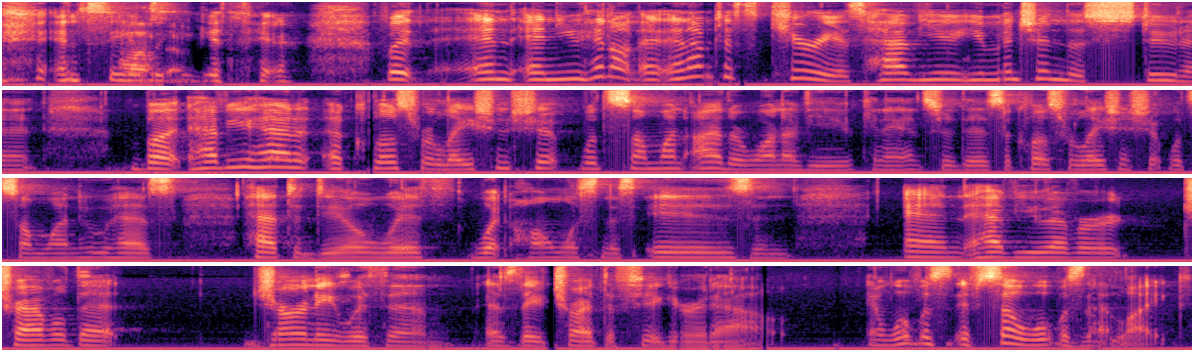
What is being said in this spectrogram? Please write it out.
and see awesome. if we can get there but and and you hit on and i'm just curious have you you mentioned the student but have you had a close relationship with someone? Either one of you can answer this. A close relationship with someone who has had to deal with what homelessness is, and and have you ever traveled that journey with them as they tried to figure it out? And what was, if so, what was that like?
